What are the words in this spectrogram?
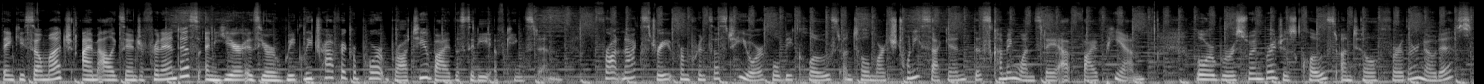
Thank you so much. I'm Alexandra Fernandez, and here is your weekly traffic report brought to you by the City of Kingston. Frontenac Street from Princess to York will be closed until March 22nd, this coming Wednesday at 5 p.m. Lower Brewer Swing Bridge is closed until further notice.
